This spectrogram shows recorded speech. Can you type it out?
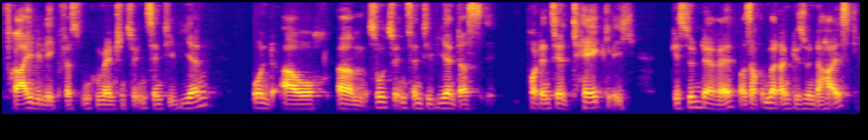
freiwillig versuchen, Menschen zu incentivieren und auch ähm, so zu incentivieren, dass potenziell täglich gesündere, was auch immer dann gesünder heißt,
